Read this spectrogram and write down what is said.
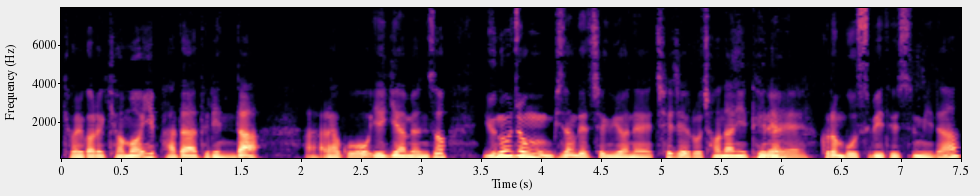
결과를 겸허히 받아들인다. 라고 얘기하면서 윤호중 비상대책위원회 체제로 전환이 되는 네. 그런 모습이 됐습니다.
